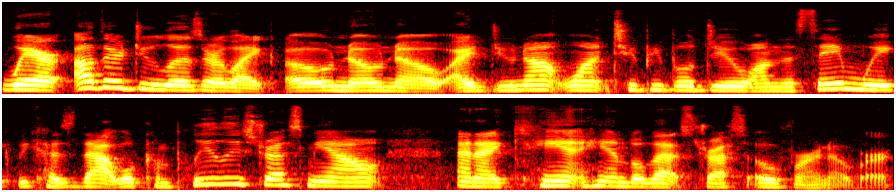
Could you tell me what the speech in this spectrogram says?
Where other doulas are like, oh, no, no, I do not want two people due on the same week because that will completely stress me out and I can't handle that stress over and over.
